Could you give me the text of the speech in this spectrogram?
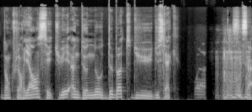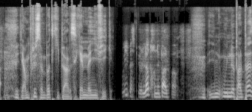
Donc Florian, c'est tu es un de nos deux bots du, du Slack. Voilà. C'est ça. Et en plus un bot qui parle, c'est quand même magnifique. Oui, parce que l'autre ne parle pas. Il, ou il ne parle pas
